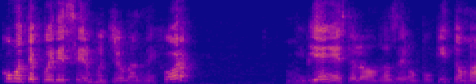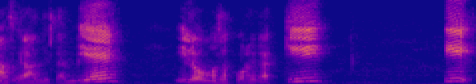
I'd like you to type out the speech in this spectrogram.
cómo te puede ser mucho más mejor. Muy bien, este lo vamos a hacer un poquito más grande también. Y lo vamos a correr aquí. Y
